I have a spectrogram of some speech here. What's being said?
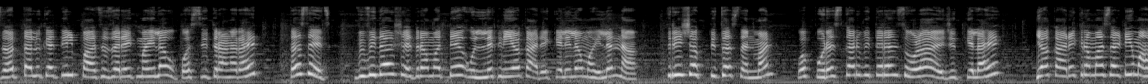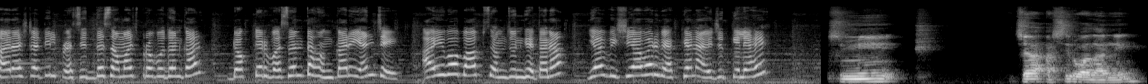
जत तालुक्यातील पाच हजार एक महिला उपस्थित राहणार आहेत. तसेच विविध क्षेत्रामध्ये उल्लेखनीय कार्य केलेल्या महिलांना स्त्री शक्तीचा सन्मान व पुरस्कार वितरण सोहळा आयोजित केला आहे. या कार्यक्रमासाठी महाराष्ट्रातील प्रसिद्ध समाज प्रबोधनकार डॉक्टर वसंत हंकारे यांचे आई व बाप समजून घेताना या विषयावर व्याख्यान आयोजित केले आहे. आशीर्वादाने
